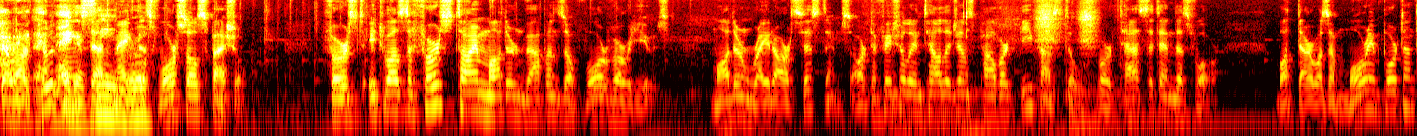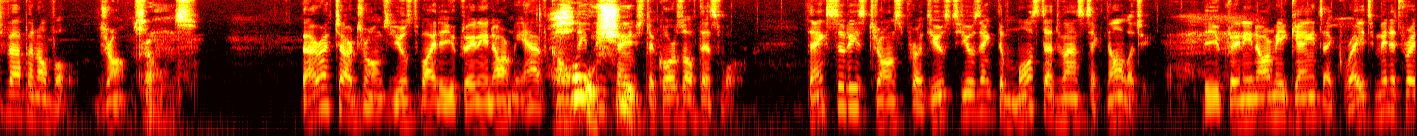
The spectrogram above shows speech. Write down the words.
There are two things that make bro. this war so special. First, it was the first time modern weapons of war were used. Modern radar systems, artificial intelligence powered defense tools were tested in this war. But there was a more important weapon of all drones. Drones. Bayraktar drones used by the Ukrainian army have Oh, completely shoot. changed the course of this war. Thanks to these drones produced using the most advanced technology, the Ukrainian army gained a great military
